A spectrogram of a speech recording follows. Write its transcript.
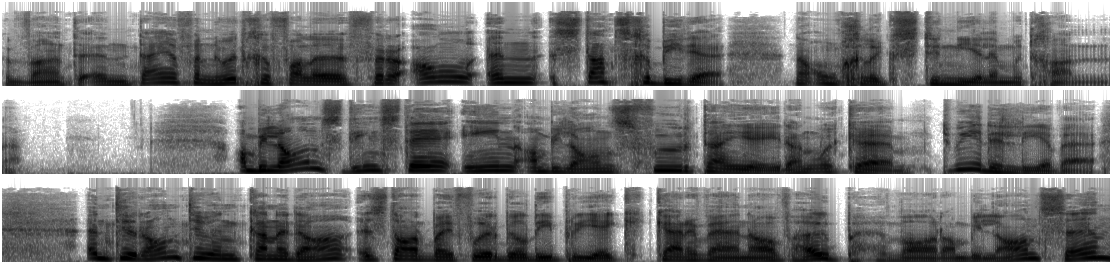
wat in tye van noodgevalle veral in stadsgebiede na ongelukstonele moet gaan. Ambulansdienste en ambulansvoertuie het dan ook 'n tweede lewe. In Toronto in Kanada is daar byvoorbeeld die projek Caravan of Hope waar ambulanse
